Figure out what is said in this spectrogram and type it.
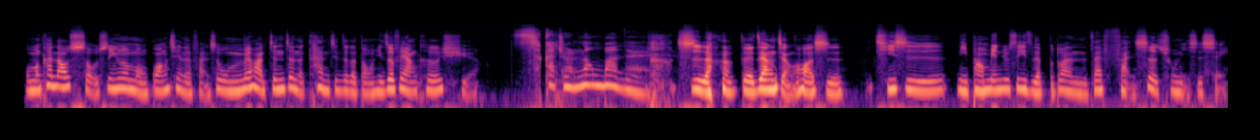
我们看到手是因为某光线的反射，我们没法真正的看见这个东西，这非常科学，这感觉很浪漫哎。是啊，对，这样讲的话是，其实你旁边就是一直在不断的在反射出你是谁。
